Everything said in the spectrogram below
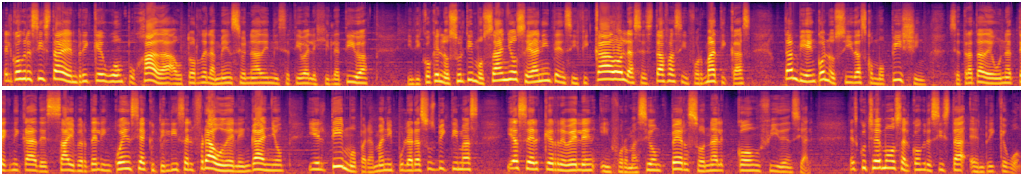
El congresista Enrique Wong Pujada, autor de la mencionada iniciativa legislativa, Indicó que en los últimos años se han intensificado las estafas informáticas, también conocidas como phishing. Se trata de una técnica de ciberdelincuencia que utiliza el fraude, el engaño y el timo para manipular a sus víctimas y hacer que revelen información personal confidencial. Escuchemos al congresista Enrique Wong.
